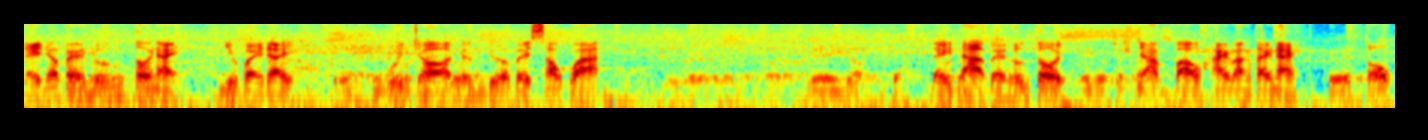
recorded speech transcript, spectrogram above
đẩy nó về hướng tôi này. Như vậy đấy. Cùi chỏ đừng đưa về sau quá. Đẩy tạ về hướng tôi. Chạm vào hai bàn tay này. Tốt,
